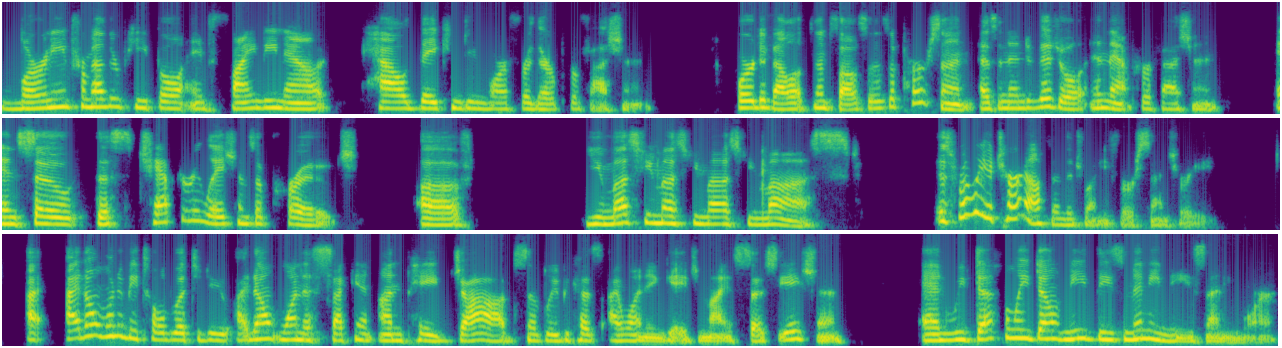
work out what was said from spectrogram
learning from other people, and finding out how they can do more for their profession or develop themselves as a person, as an individual in that profession. And so, this chapter relations approach of you must, you must, you must, you must is really a turnoff in the 21st century. I, I don't want to be told what to do. I don't want a second unpaid job simply because I want to engage in my association. And we definitely don't need these mini me's anymore.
